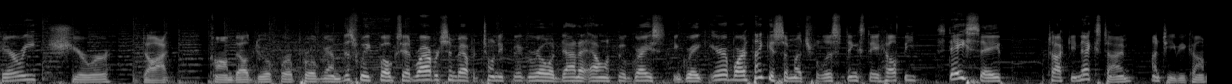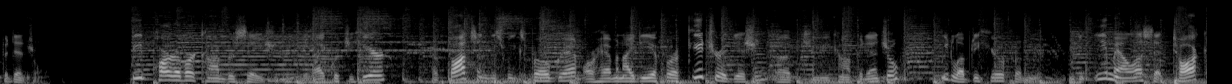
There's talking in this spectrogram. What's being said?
harryshearer.com. That'll do it for our program this week, folks. Ed Robertson, back for Tony Figueroa, Donna Allenfield Grace, and Greg Ehrbar. Thank you so much for listening. Stay healthy, stay safe. We'll talk to you next time on TV Confidential. Be part of our conversation. If you like what you hear, Have thoughts on this week's program or have an idea for a future edition of TV Confidential? We'd love to hear from you. You can email us at talk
